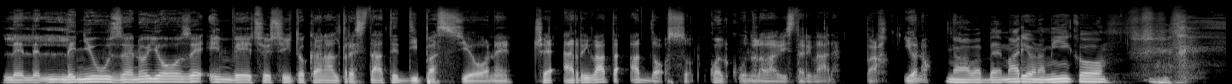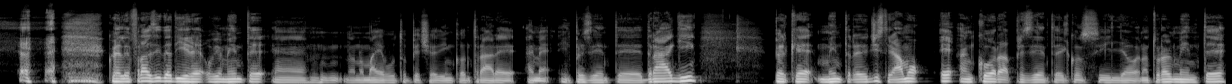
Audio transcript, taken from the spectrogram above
le, le, news noiose e invece ci tocca un'altra estate di passione. Cioè, arrivata addosso. Qualcuno l'aveva vista arrivare. Ah, io no. No, vabbè, Mario è un amico. Quelle frasi da dire, ovviamente eh, non ho mai avuto piacere di incontrare, ahimè, il presidente Draghi perché mentre registriamo è ancora Presidente del Consiglio. Naturalmente,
